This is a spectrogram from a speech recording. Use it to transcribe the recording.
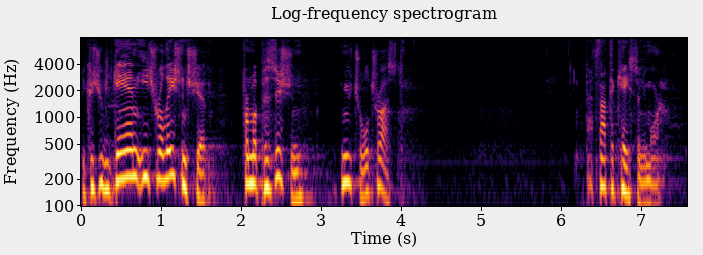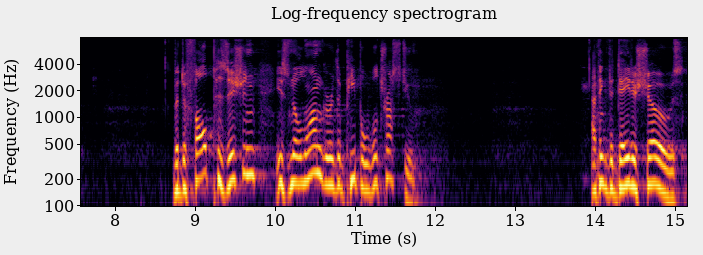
because you began each relationship from a position of mutual trust. But that's not the case anymore. The default position is no longer that people will trust you. I think the data shows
